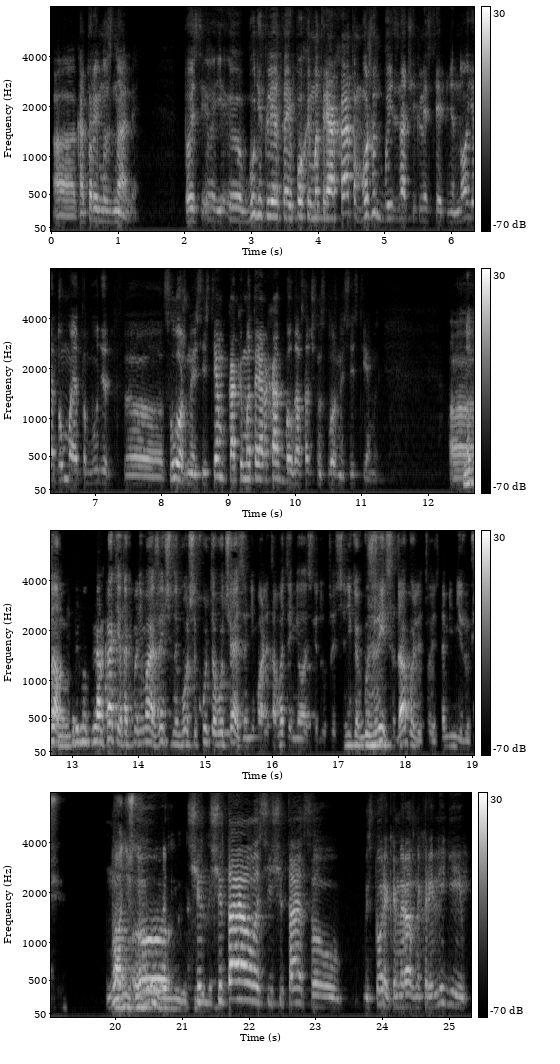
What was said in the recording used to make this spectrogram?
которые мы знали. То есть э, будет ли это эпохой матриархата? Может быть в значительной степени, но я думаю, это будет сложная система, как и матриархат был достаточно сложной системой. Ну да, при матриархате, я так понимаю, женщины больше культовую часть занимали, там это имелось в виду. То есть они как бы жрицы, да, были, то есть доминирующие. Ну, они же э, считалось и считается историками разных религий,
